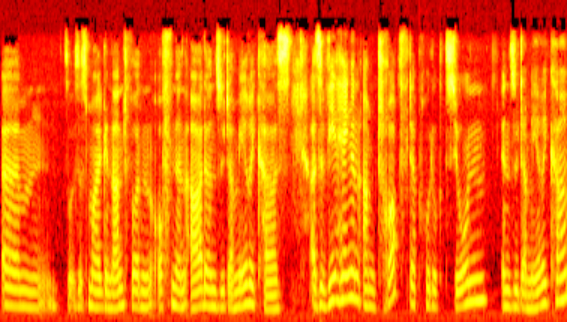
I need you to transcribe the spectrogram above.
ähm, so ist es mal genannt worden, offenen Adern Südamerikas. Also wir hängen am Tropf der Produktion in Südamerika,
